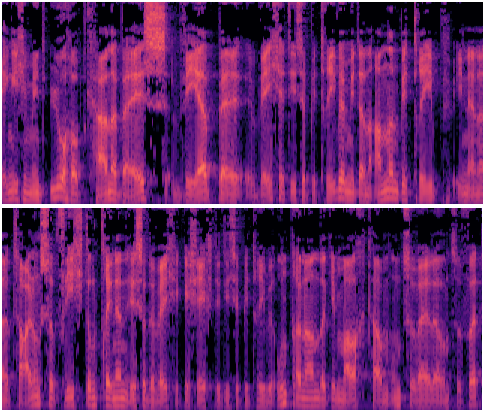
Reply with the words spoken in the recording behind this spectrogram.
eigentlich im Moment überhaupt keiner weiß, wer bei welcher dieser Betriebe mit einem anderen Betrieb in einer Zahlungsverpflichtung drinnen ist oder welche Geschäfte diese Betriebe untereinander gemacht haben und so weiter und so fort.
